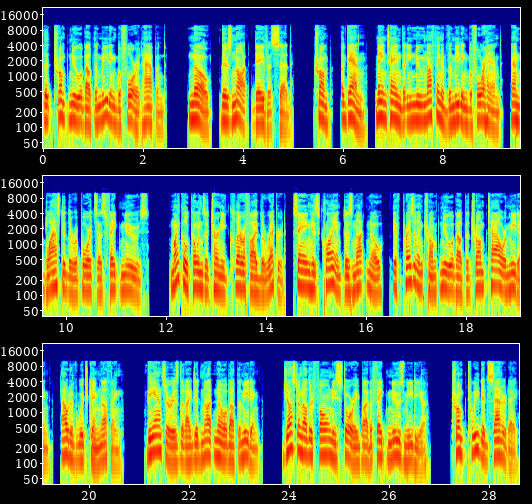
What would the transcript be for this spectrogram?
that Trump knew about the meeting before it happened. No, there's not, Davis said. Trump, again, maintained that he knew nothing of the meeting beforehand and blasted the reports as fake news. Michael Cohen's attorney clarified the record, saying his client does not know if President Trump knew about the Trump Tower meeting, out of which came nothing. The answer is that I did not know about the meeting. Just another phony story by the fake news media. Trump tweeted Saturday.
